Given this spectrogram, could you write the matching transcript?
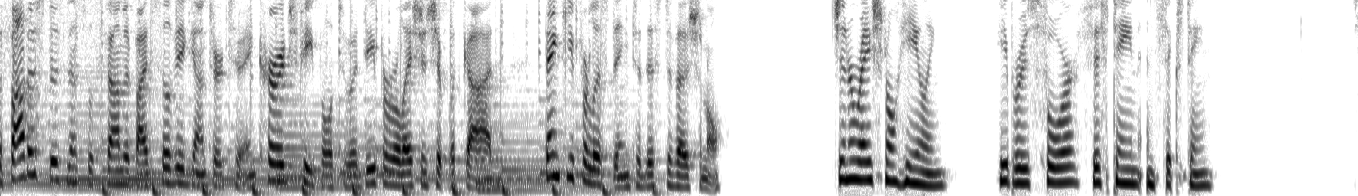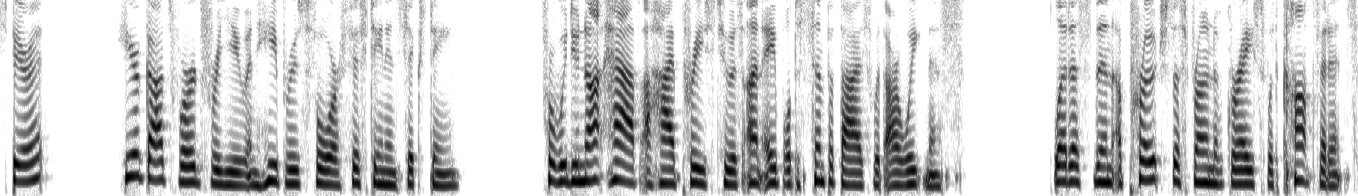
The Father's Business was founded by Sylvia Gunter to encourage people to a deeper relationship with God. Thank you for listening to this devotional. Generational Healing, Hebrews 4 15 and 16. Spirit, hear God's word for you in Hebrews 4 15 and 16. For we do not have a high priest who is unable to sympathize with our weakness let us then approach the throne of grace with confidence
